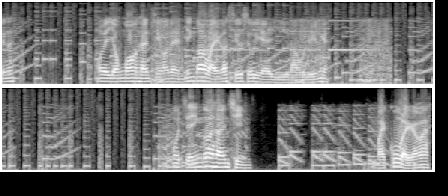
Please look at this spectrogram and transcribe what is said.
Xin lỗi 算啦，我哋勇往向前，我哋唔应该为嗰少少嘢而留恋嘅。我哋应该向前，唔系菇嚟嘅咩？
